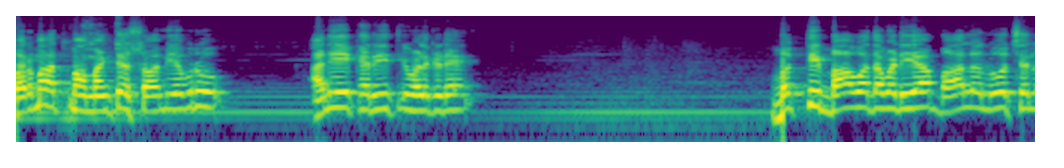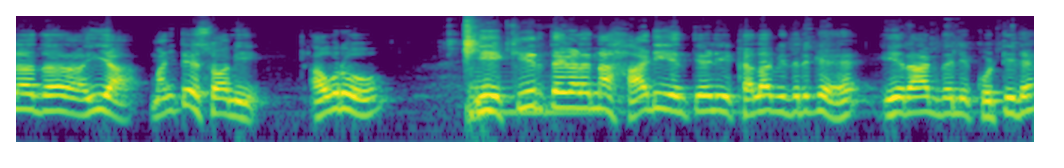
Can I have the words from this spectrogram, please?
ಪರಮಾತ್ಮ ಮಂಟೆ ಸ್ವಾಮಿಯವರು ಅನೇಕ ರೀತಿ ಒಳಗಡೆ ಭಕ್ತಿ ಭಾವದ ಒಡೆಯ ಬಾಲಲೋಚನದ ಅಯ್ಯ ಮಂಟೆ ಸ್ವಾಮಿ ಅವರು ಈ ಕೀರ್ತೆಗಳನ್ನು ಹಾಡಿ ಅಂತೇಳಿ ಕಲಾವಿದರಿಗೆ ಈ ರಾಗದಲ್ಲಿ ಕೊಟ್ಟಿದೆ.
